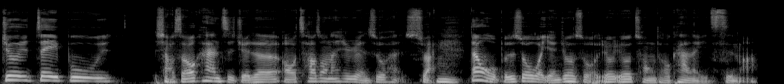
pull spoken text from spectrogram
就这一部小时候看只觉得哦操纵那些元素很帅，嗯，但我不是说我研究所又又从头看了一次嘛，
